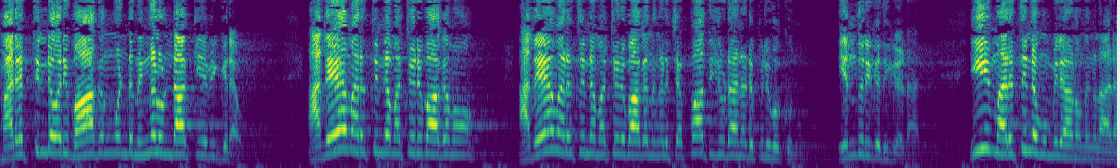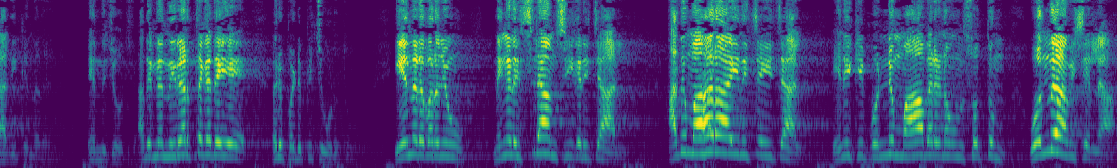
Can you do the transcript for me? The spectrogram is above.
മരത്തിന്റെ ഒരു ഭാഗം കൊണ്ട് നിങ്ങൾ ഉണ്ടാക്കിയ വിഗ്രഹം. അതേ മരത്തിന്റെ മറ്റൊരു ഭാഗമോ? അതേ മരത്തിന്റെ മറ്റൊരു ഭാഗം നിങ്ങൾ ചപ്പാത്തി ചൂടാൻ അടുപ്പിൽ വെക്കുന്നു. എന്തൊരു ഗതികേടാൻ ഈ മരത്തിന്റെ മുമ്പിലാണോ നിങ്ങൾ ആരാധിക്കുന്നത്? എന്ന് ചോദിച്ചു. അതിന്റെ നിരർത്ഥകതയെ അവർ പഠിപ്പിച്ചു കൊടുത്തു. എന്നിട്ട് പറഞ്ഞു നിങ്ങൾ ഇസ്ലാം സ്വീകരിച്ചാൽ അത് മഹറായി നിശ്ചയിച്ചാൽ എനിക്ക് പൊന്നും ആഭരണവും സ്വത്തും ഒന്നും ആവശ്യമില്ല.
